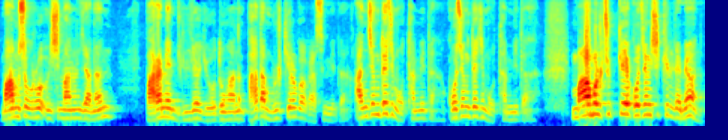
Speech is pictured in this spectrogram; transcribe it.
마음속으로 의심하는 자는 바람에 밀려 요동하는 바다 물결과 같습니다. 안정되지 못합니다. 고정되지 못합니다. 마음을 죽게 고정시키려면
